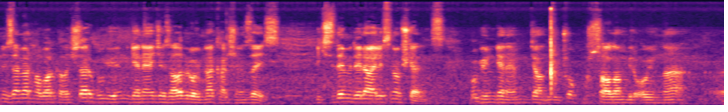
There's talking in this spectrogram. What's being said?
Hepinize merhaba arkadaşlar. Bugün gene cezalı bir oyunla karşınızdayız. İkisi de Müdeli ailesine hoş geldiniz. Bugün gene canlı, çok sağlam bir oyunla e,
